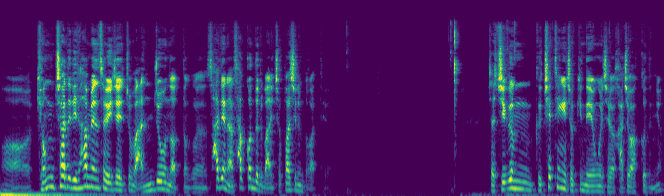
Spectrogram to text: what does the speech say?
어, 경찰일이 하면서 이제 좀 안 좋은 어떤 그 사례나 사건들을 많이 접하시는 것 같아요. 자, 지금 그 채팅에 적힌 내용을 제가 가져왔거든요.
